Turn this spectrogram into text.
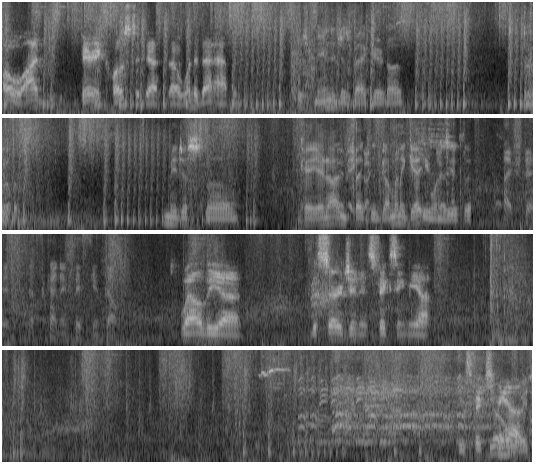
Oh, I'm very close to death though. When did that happen? There's bandages back here, dog. Let me just, uh... Okay, you're not infected. I'm gonna get you one of these. days. Halt still. Das kann ein bisschen dauern. Well, the uh, the surgeon is fixing me up. He's fixed You're me up. waste.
